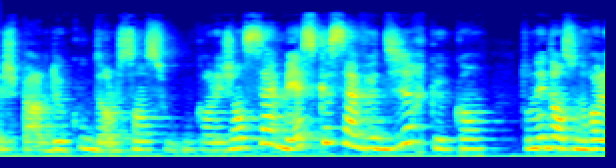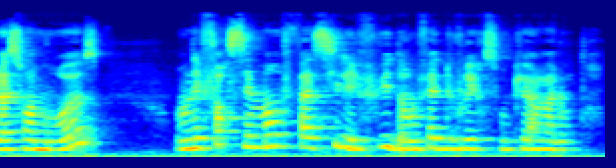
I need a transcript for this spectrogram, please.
je parle de couple dans le sens où, quand les gens s'aiment, mais est-ce que ça veut dire que quand on est dans une relation amoureuse, on est forcément facile et fluide dans le fait d'ouvrir son cœur à l'autre?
